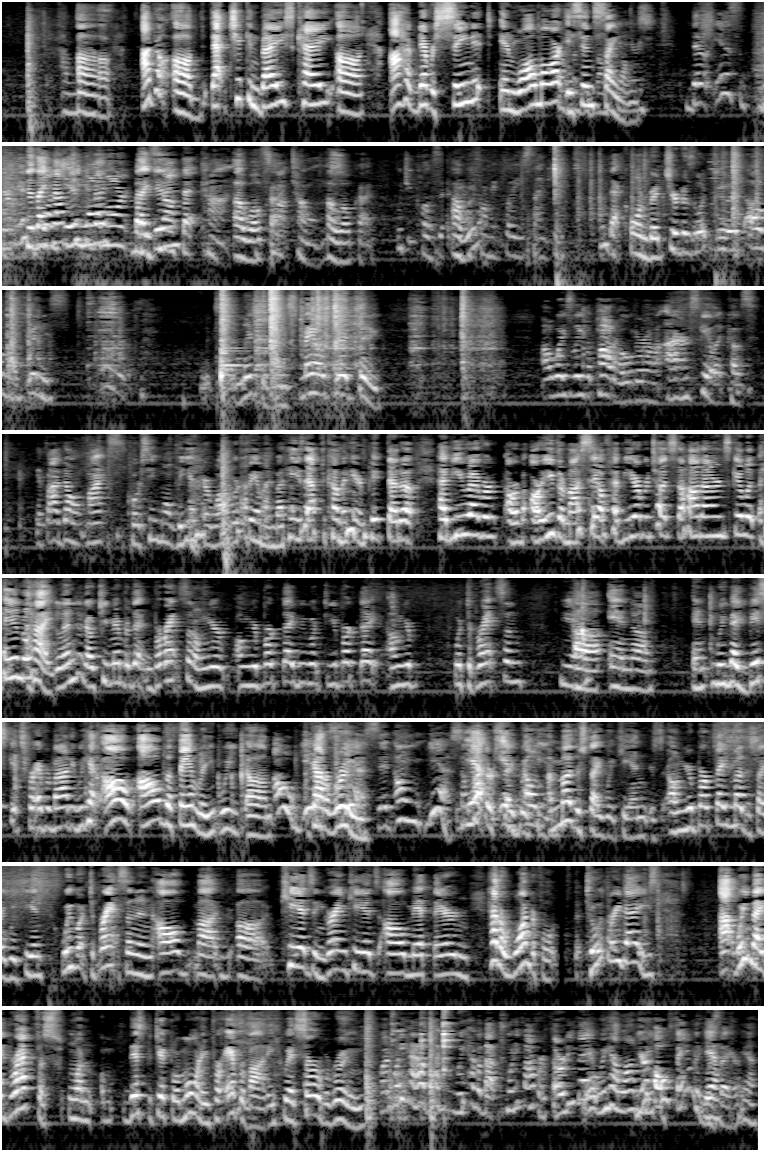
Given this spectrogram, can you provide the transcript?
Uh, I don't. Uh, that chicken base, Kay. Uh, I have never seen it in Walmart. It's in Sam's. There is, there is Do they one have in chicken Walmart, bake? but They it's do? not that kind. Oh, It's okay. not Tone's. Oh, okay. Would you close that I door will. for me, please? Thank you. Ooh, that cornbread sure does look good. Oh my goodness, looks delicious and smells good too. Always leave a pot holder on an iron skillet, cause if I don't, Mike's, of course, he won't be in here while we're filming, but he's have to come in here and pick that up. Have you ever, or, or either myself, have you ever touched a hot iron skillet handle? Hey, Linda, don't you remember that in Branson on your on your birthday? We went to your birthday on your went to Branson. Yeah. Uh, and um, and we made biscuits for everybody. We had all all the family. We um, oh, yes. got a room. Yes, and on, yes, on Yeah, Mother's Day on weekend. a Mother's Day weekend, It's on your birthday, and Mother's Day weekend, we went to Branson, and all my uh, kids and grandkids all met there and had a wonderful two or three days. I, we made breakfast one this particular morning for everybody who had served a room. do we have? We have about 25 or 30 there? Yeah, we had a lot of Your people. whole family was yeah, there. Yeah,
